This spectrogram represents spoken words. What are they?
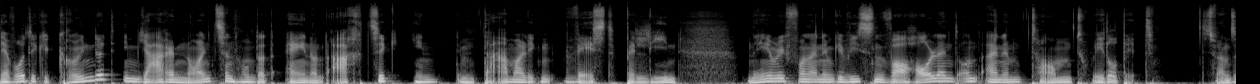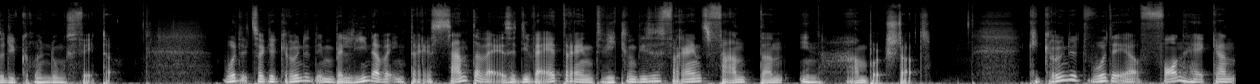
Der wurde gegründet im Jahre 1981 in dem damaligen West-Berlin, nämlich von einem gewissen War Holland und einem Tom Tweedledit. Das waren so die Gründungsväter. Wurde zwar gegründet in Berlin, aber interessanterweise die weitere Entwicklung dieses Vereins fand dann in Hamburg statt. Gegründet wurde er von Hackern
